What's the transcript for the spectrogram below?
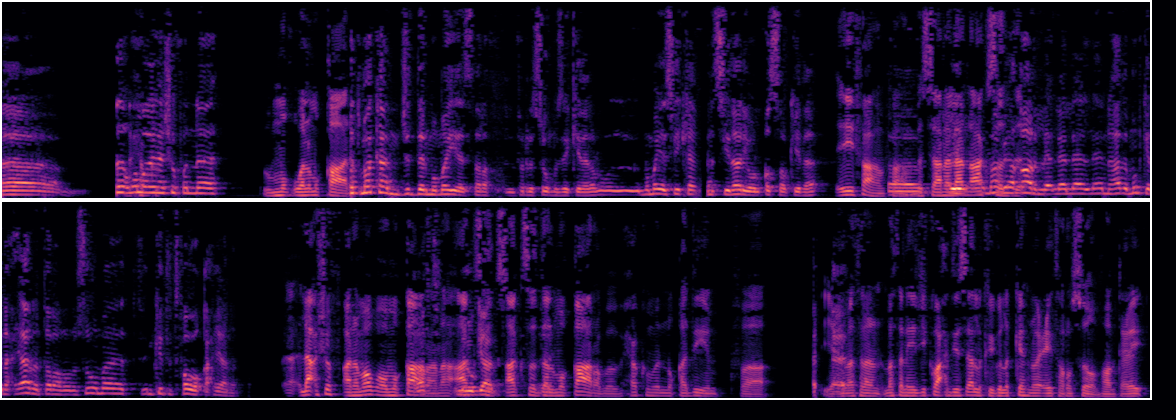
آه والله أنا أشوف إنه ولا مقارب ما كان جدا مميز ترى في الرسوم وزي كذا. المميز فيه كان السيناريو والقصة وكذا. إي فاهم فاهم. آه، بس أنا لأن ما أقصد لأن, لأن, لأن هذا ممكن أحيانا ترى رسومه يمكن تتفوق أحيانا. لا شوف أنا ما أبغى مقارنة. أقصد. أقصد إيه. المقاربه بحكم إنه قديم. ف يعني إيه. مثلا مثلا يجيك واحد يسألك يقول لك كيف نوعية الرسوم فهمت علي؟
